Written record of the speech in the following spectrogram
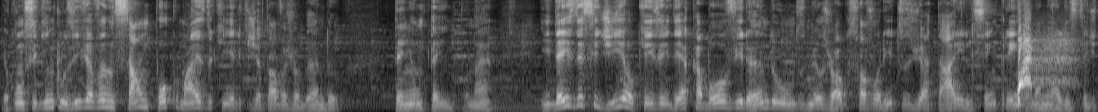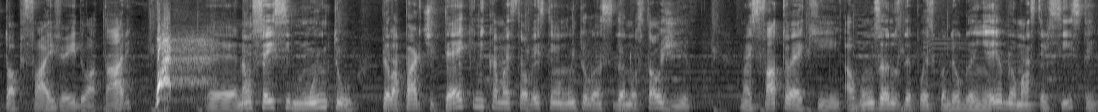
eu consegui inclusive avançar um pouco mais do que ele que já estava jogando tem um tempo, né? E desde esse dia o Case AD acabou virando um dos meus jogos favoritos de Atari. Ele sempre entra na minha lista de top 5 aí do Atari. É, não sei se muito pela parte técnica, mas talvez tenha muito lance da nostalgia. Mas fato é que alguns anos depois, quando eu ganhei o meu Master System,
